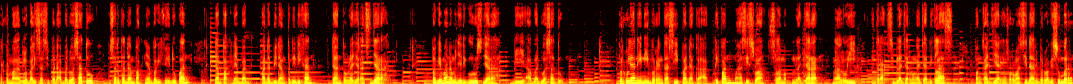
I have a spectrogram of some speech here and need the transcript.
perkembangan globalisasi pada abad 21, beserta dampaknya bagi kehidupan, dampaknya pada bidang pendidikan, dan pembelajaran sejarah. Bagaimana menjadi guru sejarah di abad 21? Perkuliahan ini berorientasi pada keaktifan mahasiswa selama pembelajaran melalui interaksi belajar mengajar di kelas, pengkajian informasi dari berbagai sumber,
